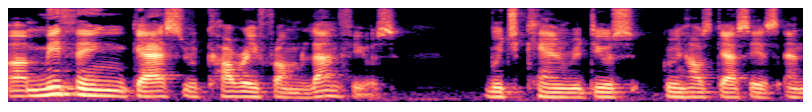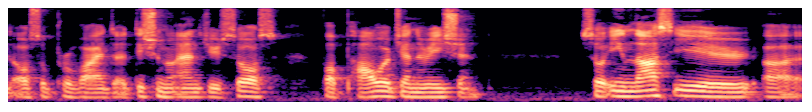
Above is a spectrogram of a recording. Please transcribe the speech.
uh, methane gas recovery from landfills, which can reduce greenhouse gases and also provide additional energy source for power generation. So in last year, uh,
